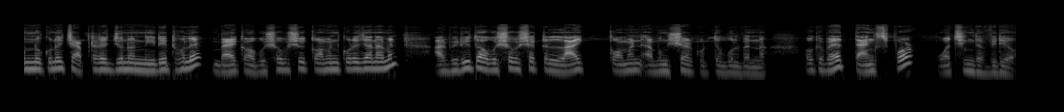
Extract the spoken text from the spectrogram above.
অন্য কোনো চ্যাপ্টারের জন্য নিডেড হলে, ব্যাকে অবশ্যই অবশ্যই কমেন্ট করে জানাবেন। আর ভিডিওতে অবশ্যই অবশ্যই একটা লাইক কমেন্ট এবং শেয়ার করতে ভুলবেন না। ওকে ভাই thanks for watching the video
